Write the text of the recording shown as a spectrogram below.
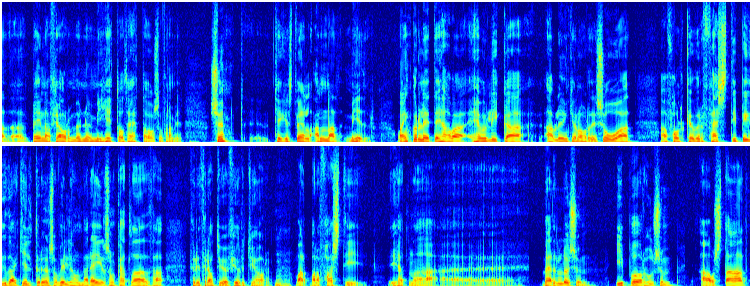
að að beina fjármunum í hitt og þetta og svo framið sumt tekist vel annað miður. Og einhver leiti hafa, hefur líka afleðingin orðið svo að, að fólk hefur fest í byggða gildur eins og Viljólmar Egilson kallaði það fyrir 30-40 árum. Var bara fast í, í hérna uh, verðlausum íbúðarhúsum á stað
